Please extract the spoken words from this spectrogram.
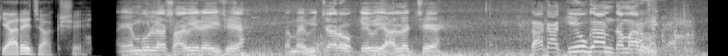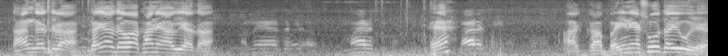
ક્યારે જાગશે? એમ્બ્યુલન્સ આવી રહી છે. તમે વિચારો કેવી હાલત છે. કાકા, કયું ગામ તમારું? ધાંગધ્રા. કયા દવાખાને આવ્યા હતા? હે? આ ભાઈને શું થયું છે?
